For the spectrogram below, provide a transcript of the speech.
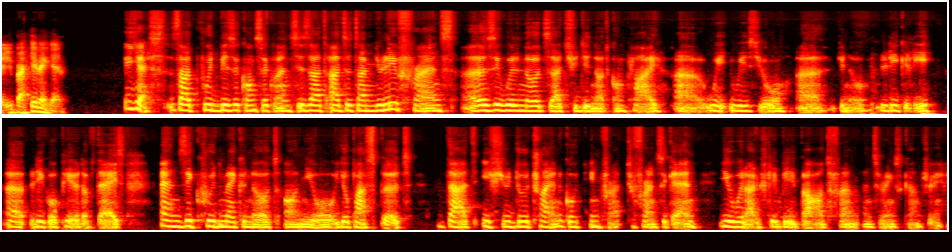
let you back in again yes, that would be the consequence is that at the time you leave France, uh, they will note that you did not comply uh, with, with, your, uh, you know, legally uh, legal period of days, and they could make a note on your your passport that if you do try and go in to France again, you will actually be barred from entering the country.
